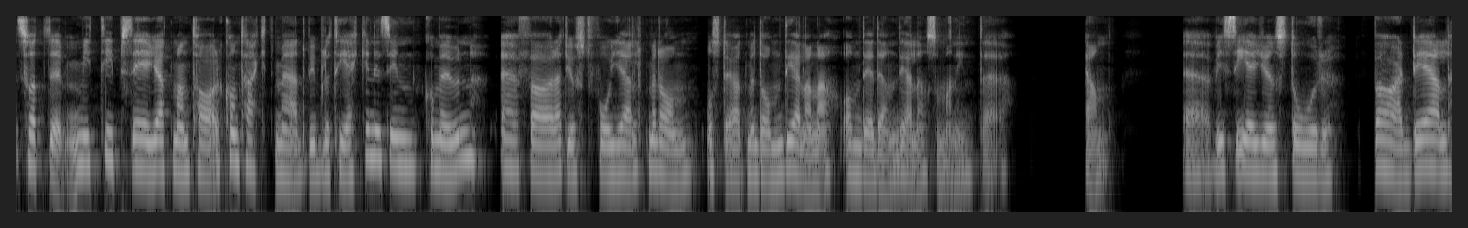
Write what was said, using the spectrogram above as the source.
Så att eh, mitt tips är ju att man tar kontakt med biblioteken i sin kommun eh, för att just få hjälp med dem och stöd med de delarna, om det är den delen som man inte kan. Eh, Vi ser ju en stor fördel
